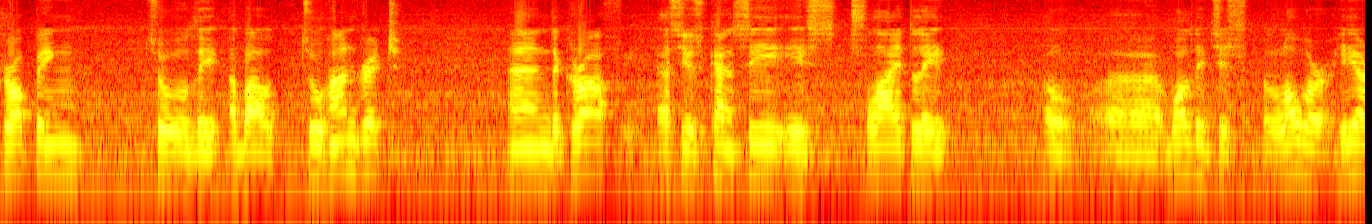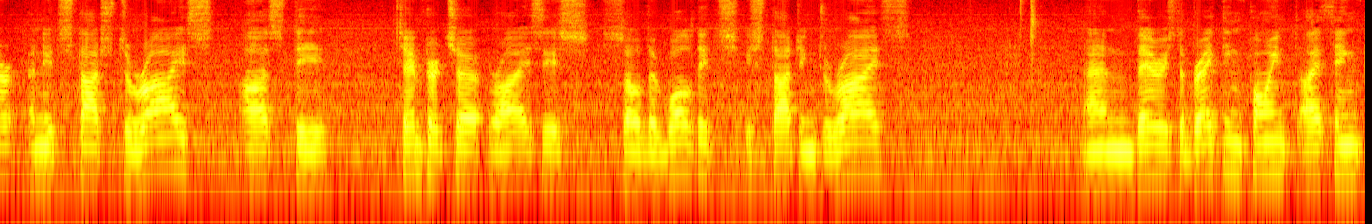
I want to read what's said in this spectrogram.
dropping to the about 200 and the graph as you can see is slightly oh, uh, voltage is lower here and it starts to rise as the temperature rises. So the voltage is starting to rise. And there is the breaking point I think.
